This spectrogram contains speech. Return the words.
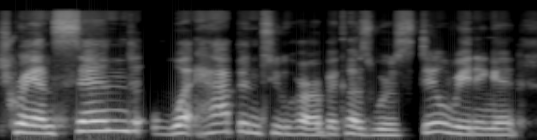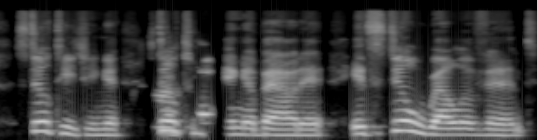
transcend what happened to her because we're still reading it, still teaching it, still talking about it. It's still relevant.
